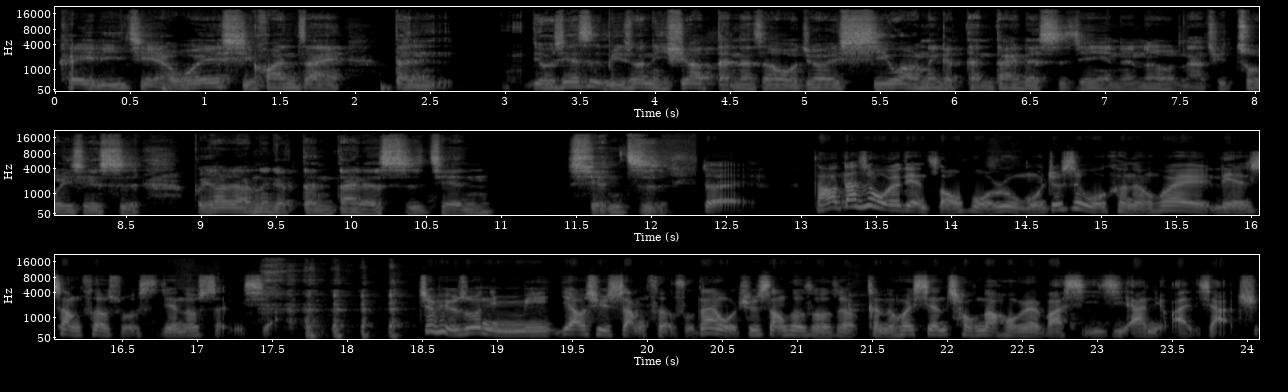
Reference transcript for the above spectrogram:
可以理解啊，我也喜欢在等。有些事，比如说你需要等的时候，我就会希望那个等待的时间也能够拿去做一些事，不要让那个等待的时间闲置。对，然后但是我有点走火入魔，就是我可能会连上厕所的时间都省一下。就比如说你明明要去上厕所，但是我去上厕所的时候，可能会先冲到后面把洗衣机按钮按下去，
